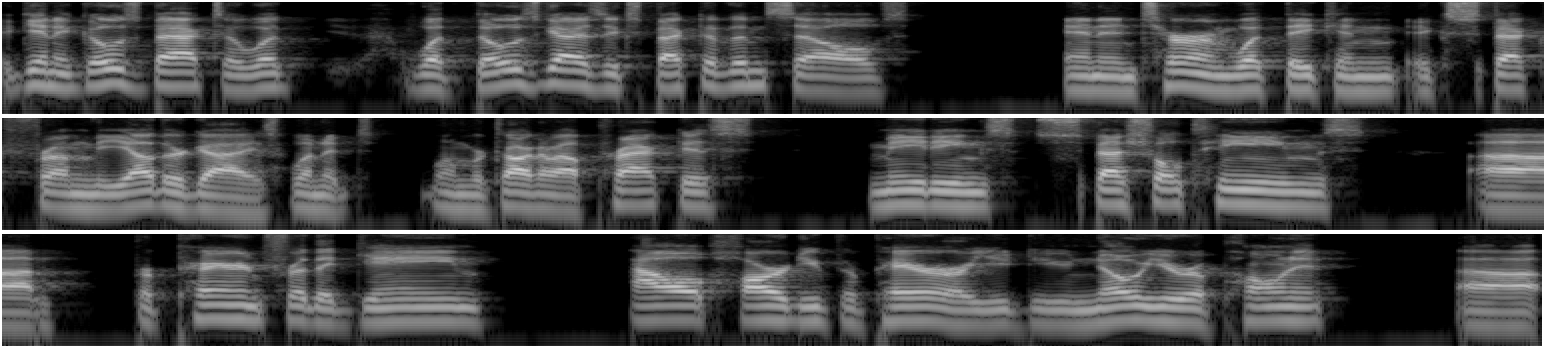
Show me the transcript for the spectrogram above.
again, it goes back to what what those guys expect of themselves, and in turn, what they can expect from the other guys when it's when we're talking about practice, meetings, special teams, uh, preparing for the game. How hard you prepare, or you do you know your opponent? Uh,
